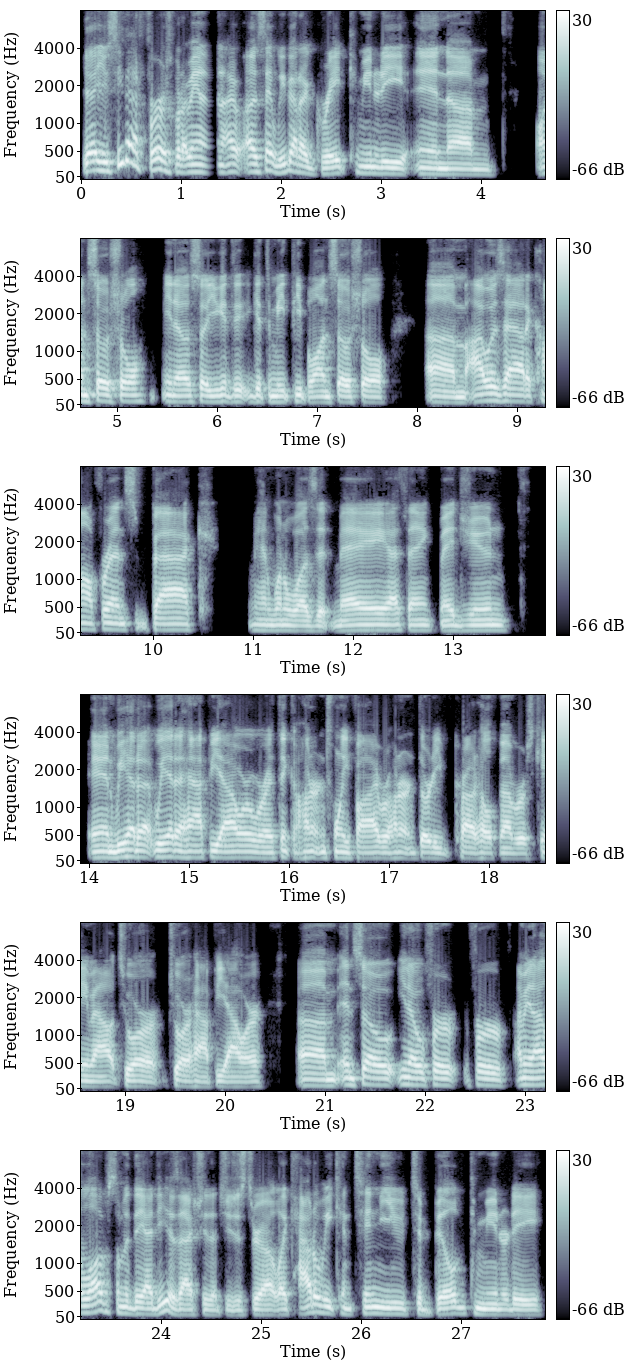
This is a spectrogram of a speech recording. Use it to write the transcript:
Yeah, you see that first, but I mean, I, I say we've got a great community in um, on social. You know, so you get to get to meet people on social. Um, I was at a conference back, man, when was it? May, I think, May June and we had a we had a happy hour where I think 125 or 130 crowd health members came out to our to our happy hour. Um, and so, you know, for for I mean, I love some of the ideas actually that you just threw out. Like, how do we continue to build community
